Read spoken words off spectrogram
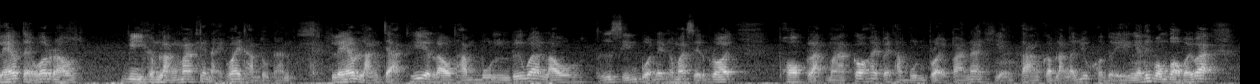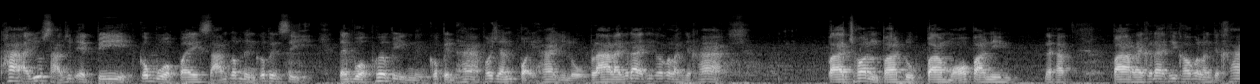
แล้วแต่ว่าเรามีกำลังมากแค่ไหนก็ให้ทำตรงนั้น แล้วหลังจากที่เราทำบุญหรือว่าเราถือศีลบวชเนคขมาเสร็จเรียบร้อย พอกลับมาก็ให้ไปทำบุญปล่อยปลาหน้าเขียงตามกำลังอายุของตัวเอง อย่างที่ผมบอกไปว่า ถ้าอายุ 31 ปีก็บวกไป3กับ1ก็เป็น 4 แต่บวกเพิ่มไปอีกหนึ่งก็เป็น 5 เพราะฉะนั้นปล่อย5กิโลปลาอะไรก็ได้ที่เขากำลังจะฆ่าปลาช่อนปลาดุกปลาหมอปลานินนะครับ ปลาอะไรก็ได้ที่เขากำลังจะฆ่า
